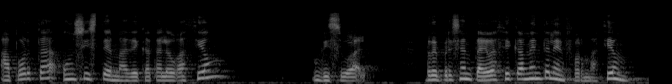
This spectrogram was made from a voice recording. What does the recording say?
Aporta un sistema de catalogación visual. Representa gráficamente la información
